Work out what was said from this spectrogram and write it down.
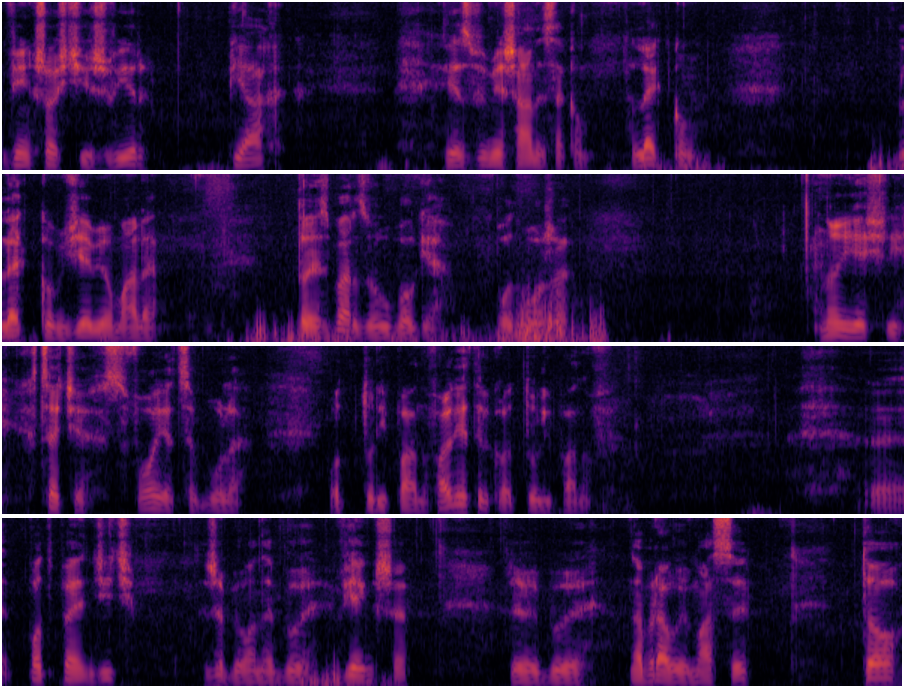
w większości żwir, piach. Jest wymieszany z taką lekką, lekką ziemią, ale to jest bardzo ubogie podłoże. No i jeśli chcecie swoje cebule od tulipanów, ale nie tylko od tulipanów, podpędzić, żeby one były większe, żeby były, nabrały masy, to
